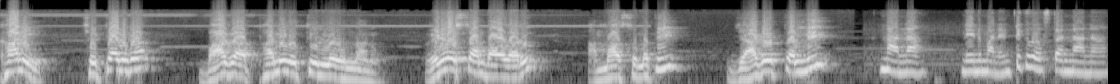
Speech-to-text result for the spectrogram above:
కానీ చెప్పానుగా బాగా పని ఒత్తిడిలో ఉన్నాను. వెళ్ళొస్తాం బావగారు. అమ్మా సుమతి జాగ్రత్త తల్లి. నానా నేను మన ఇంటికి వస్తాను నానా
